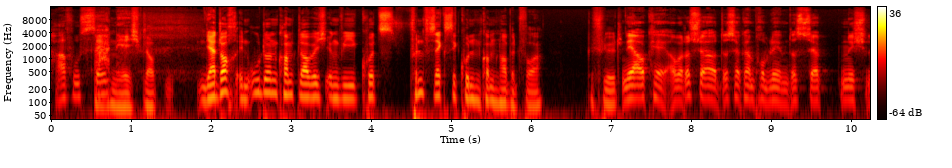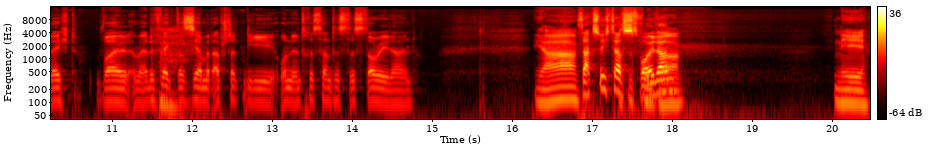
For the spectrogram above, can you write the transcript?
Haarfuß-Szenen? Ah, nee, ich glaube. Ja, doch, in Udon kommt, glaube ich, irgendwie kurz fünf, sechs Sekunden kommt ein Hobbit vor. Gefühlt. Ja, okay, aber das ist ja, das ist ja kein Problem. Das ist ja nicht schlecht, weil im Endeffekt, das ist ja mit Abstand die uninteressanteste Storyline. Ja. Sagst du, ich darf das ist wohl spoilern? Nee,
